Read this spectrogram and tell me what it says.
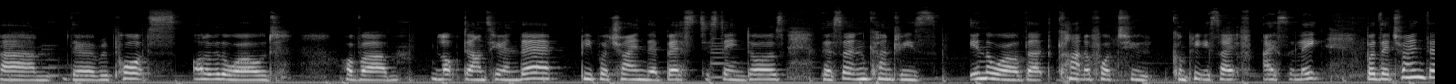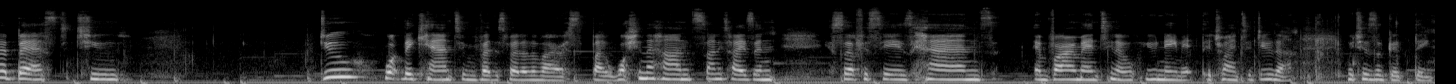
Um, there are reports all over the world of um, lockdowns here and there. People are trying their best to stay indoors. There are certain countries in the world that can't afford to completely isolate, but they're trying their best to do what they can to prevent the spread of the virus by washing their hands, sanitizing surfaces, hands, environment, you know, you name it. They're trying to do that, which is a good thing.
